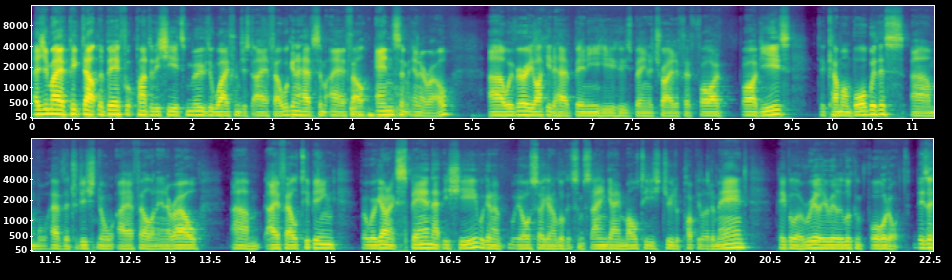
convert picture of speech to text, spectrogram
As you may have picked up, the barefoot punter this year, it's moved away from just AFL. We're going to have some AFL and some NRL. Uh, we're very lucky to have Benny here, who's been a trader for five five years, to come on board with us. Um, we'll have the traditional AFL and NRL, um, AFL tipping, but we're going to expand that this year. We're going to we're also going to look at some same game multis due to popular demand. People are really really looking forward. Or there's a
